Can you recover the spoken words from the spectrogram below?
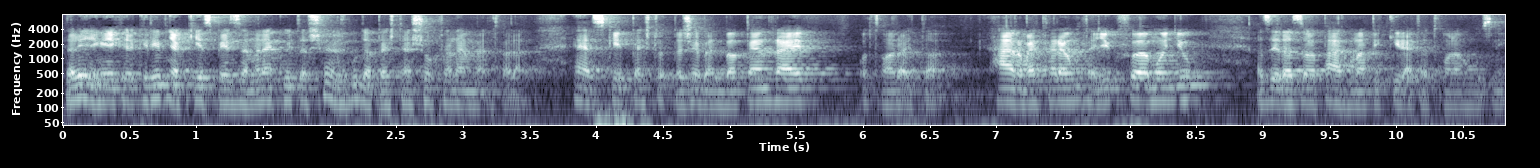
de a lényeg, hogy aki rivnyak készpénzzel menekült, az sajnos Budapesten sokra nem ment vele. Ehhez képest ott a zsebedbe a pendrive, ott van rajta három Ethereum tegyük föl mondjuk, azért azzal pár hónapig ki lehetett volna húzni.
